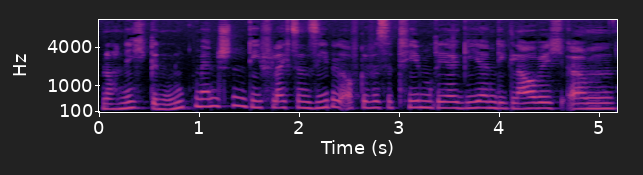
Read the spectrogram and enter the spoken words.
noch nicht genug Menschen, die vielleicht sensibel auf gewisse Themen reagieren, die, glaube ich, ähm,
